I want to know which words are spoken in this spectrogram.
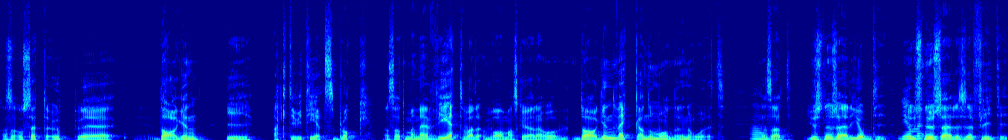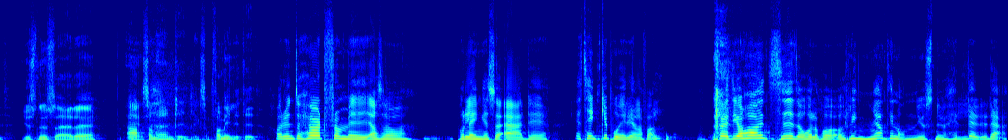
alltså, att sätta upp eh, dagen i aktivitetsblock. Alltså att man vet vad, vad man ska göra. Och dagen, veckan och månaden och året. Ja. Alltså att just nu så är det jobbtid. Jo, just men- nu så är det så fritid. Just nu så är det Ja. eh, sån här tid, liksom, familjetid. Har du inte hört från mig alltså, på länge så är det, jag tänker på er i alla fall. För att jag har inte tid att hålla på och ringa till någon just nu heller. Det där.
